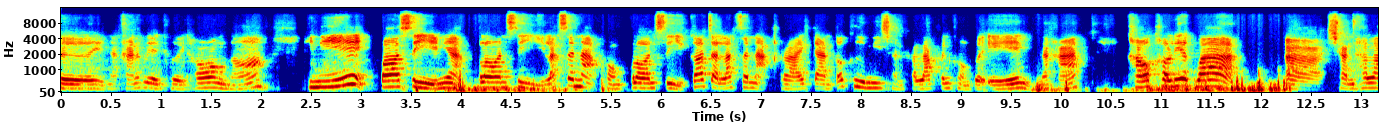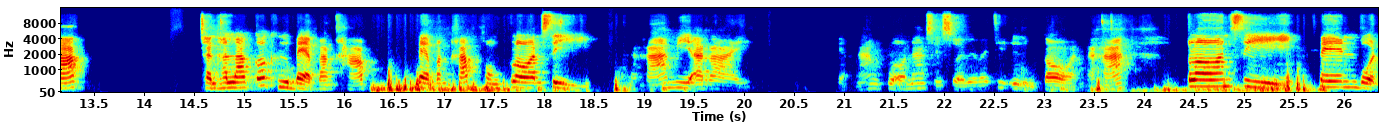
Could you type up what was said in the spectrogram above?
เคยนะคะนักเรียนเคยท่องเนาะทีนี้ป .4 เนี่ยกรอน 4 ลักษณะของกรอน 4 ก็จะลักษณะคล้ายกันก็คือมีฉันทลักษณ์เป็นของตัวเองนะคะเขาเขาเรียกว่าฉันทลักษณ์ฉันทลักษณ์ก็คือแบบบังคับ แบบบังคับของกรอน 4 นะคะมีอะไรเดี๋ยวนะครูเอาหน้าสวยๆไปไว้ที่อื่นก่อนนะคะกรอน 4 เป็นบท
